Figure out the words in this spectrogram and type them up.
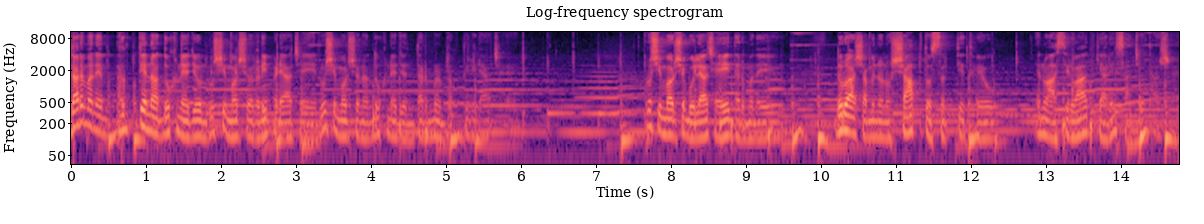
ધર્મ અને ભક્તિના દુઃખને જોઈને ઋષિ મહર્ષિઓ રડી પડ્યા છે. ઋષિ મહર્ષિઓના દુઃખને જોઈને ધર્મ ભક્તિ રડ્યા છે. ઋષિ મહર્ષિ બોલ્યા છે, હે ધર્મદેવ દુર્વાસા મુનિનો શાપ તો સત્ય થયો. એનો આશીર્વાદ ક્યારે સાચો થશે?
